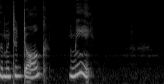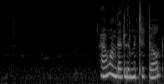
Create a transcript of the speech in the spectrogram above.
limited dog. Me. I want that limited dog.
